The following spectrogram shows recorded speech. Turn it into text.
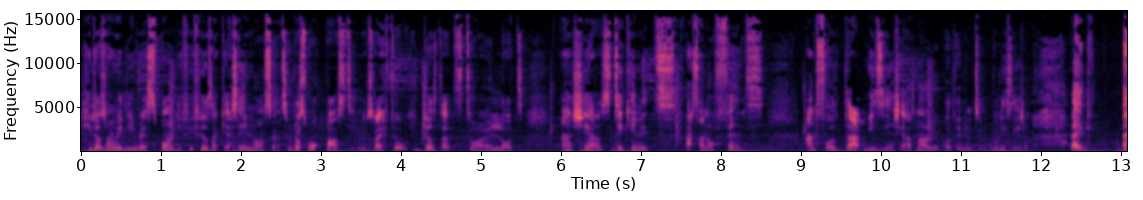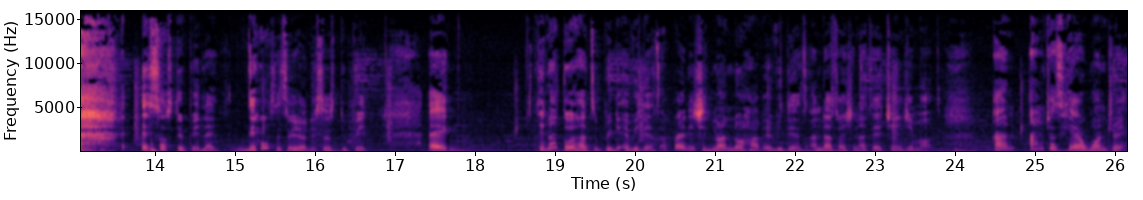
he doesn't really respond if he feels like you're saying nonsense. He'll just walk past you. So I feel he does that to her a lot, and she has taken it as an offense. And for that reason she has now reported him to the police station. Like it's so stupid. Like the whole situation is so stupid. Like did not told her to bring evidence. Apparently she did not know have evidence and that's why she not started changing out. And i'm just here wondering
